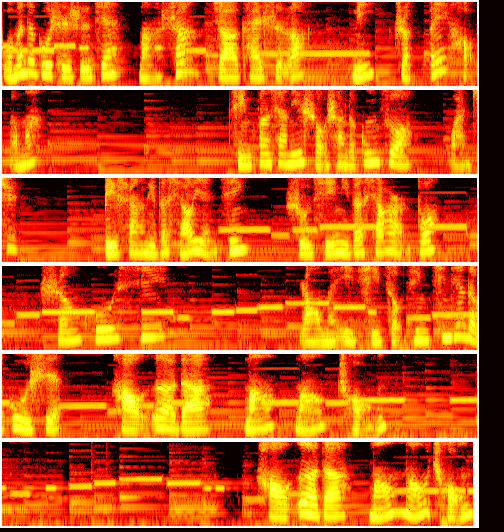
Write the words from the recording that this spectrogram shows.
我们的故事时间马上就要开始了，你准备好了吗？请放下你手上的工作玩具，闭上你的小眼睛，竖起你的小耳朵，深呼吸。让我们一起走进今天的故事。好饿的毛毛虫，好饿的毛毛虫，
